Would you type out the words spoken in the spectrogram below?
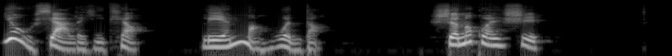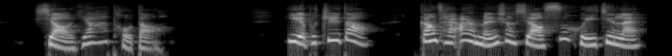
又吓了一跳，连忙问道：“什么官事？”小丫头道：“也不知道。”刚才二门上小厮回进来，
